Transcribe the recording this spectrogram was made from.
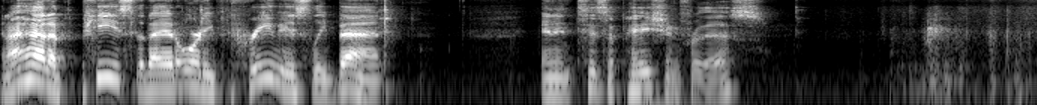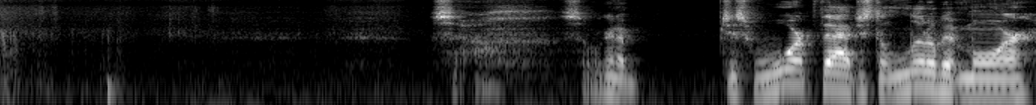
And I had a piece that I had already previously bent in anticipation for this. So, so we're going to just warp that just a little bit more.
